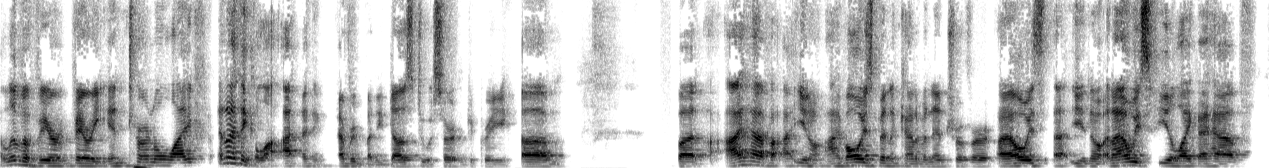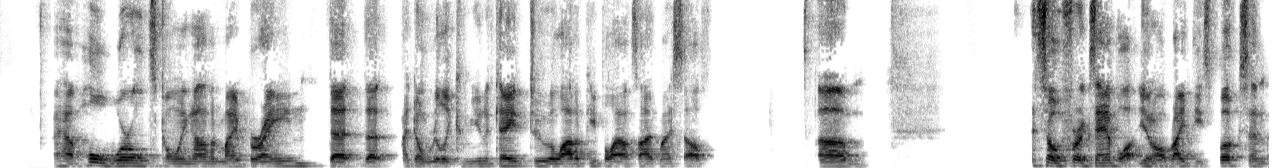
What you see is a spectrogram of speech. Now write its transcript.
I live a very very internal life, and I think a lot. I, I think everybody does to a certain degree. Um, but I have you know I've always been a kind of an introvert. I always uh, you know, and I always feel like I have I have whole worlds going on in my brain that that I don't really communicate to a lot of people outside myself. Um, so for example you know i'll write these books and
